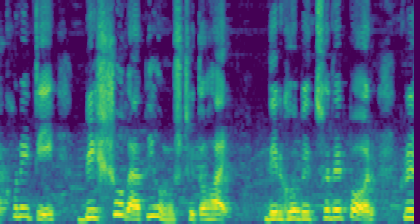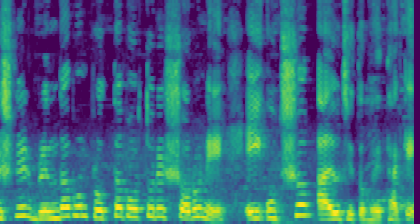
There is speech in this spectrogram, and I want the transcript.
এখন এটি বিশ্বব্যাপী অনুষ্ঠিত হয়। দীর্ঘ বিচ্ছেদের পর কৃষ্ণের বৃন্দাবন প্রত্যাবর্তনের স্মরণে এই উৎসব আয়োজিত হয়ে থাকে।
